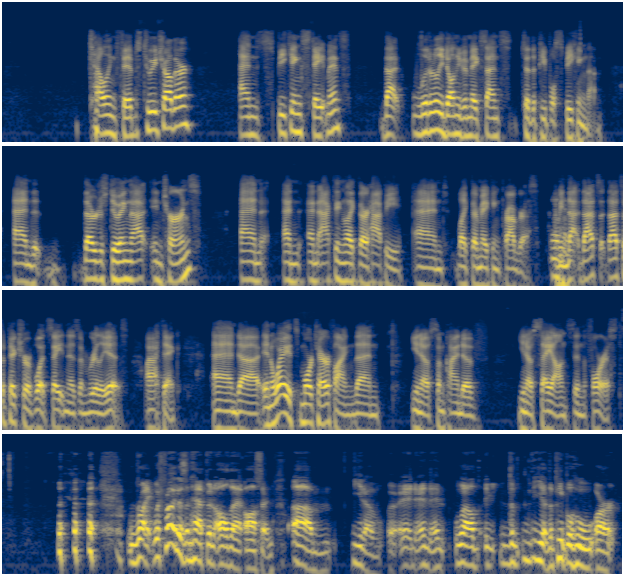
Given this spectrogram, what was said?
telling fibs to each other and speaking statements that literally don't even make sense to the people speaking them and they're just doing that in turns and and and acting like they're happy and like they're making progress. I mean Mhm. that that's that's a picture of what Satanism really is, I think. And uh, in a way, it's more terrifying than you know some kind of you know séance in the forest. right, which probably doesn't happen all that often. Um, you know, and, and, and well, the yeah, the people who are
